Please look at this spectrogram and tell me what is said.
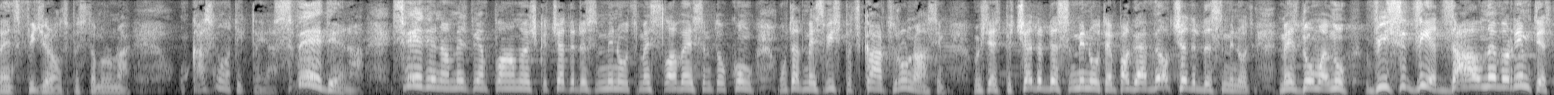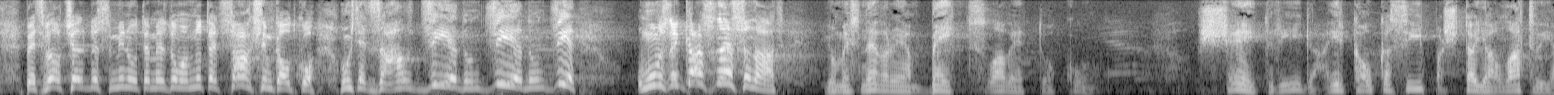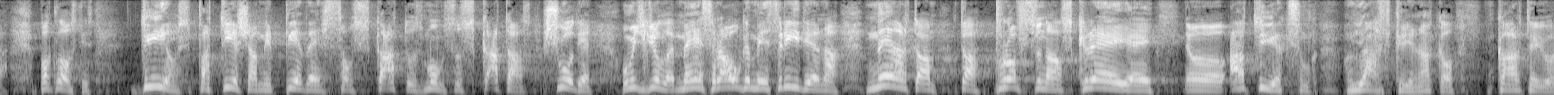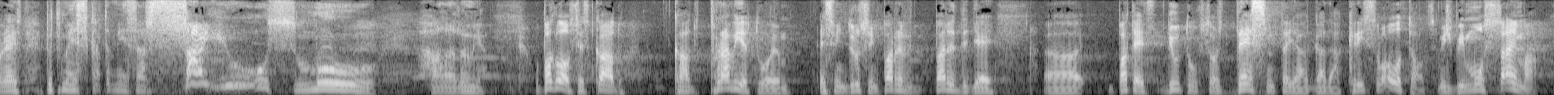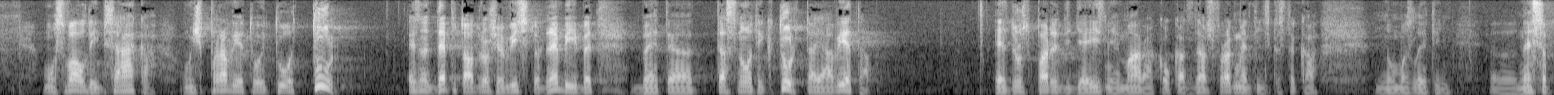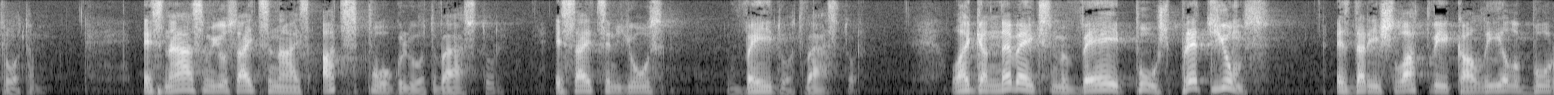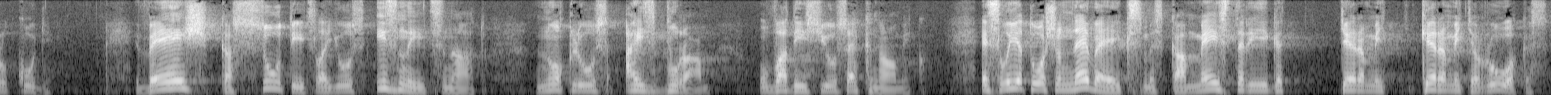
Bens Fidžerāls pēc tam runāja. Un kas notika tajā svētdienā? Svētdienā mēs bijām plānojuši, ka 40 minūtes mēs slavēsim to kungu, un tad mēs visi pēc kārtas runāsim. Un viņš teica, pēc 40 minūtēm pagāja vēl 40 minūtes. Mēs domājam, nu, visi dzied, zāle nevar rimties. Pēc vēl 40 minūtēm mēs domājam, nu, tad sāksim kaut ko. Un viņš teica, zāle dzied un dzied un dzied. Un mums nekas nesanāca, jo mēs nevarējām beigt slavēt to kungu. Šeit, Rīgā, ir kaut kas īpašs tajā Latvijā. Paklausieties, Dievs patiešām ir pievērsis savu skatu uz mums, uz skatās šodien. Un Viņš grib, lai mēs raugamies rītdienā, ne ar tām tā profesionāli skrējēju uh, attieksmi, jāskrien atkal kārtējo reizi, bet mēs skatāmies ar sajūsmu. Halleluja! Un paklausieties kādu, kādu pravietojumu. Es viņu druskuļi parediģēju. Uh, pateica 2010. gadā Kris Volotovs. Viņš bija mūsu saimā, mūsu valdības ēkā, un viņš pravietoja to tur. Es nezinu, deputāti droši vien visi tur nebija, bet, bet uh, tas notika tur, tajā vietā. Es drusku parediģēju, izņēmu ārā kaut kādus dažus fragmentiņus, kas tā kā nu, mazliet uh, nesaprotami. Es neesmu jūs aicinājis atspoguļot vēsturi. Es aicinu jūs veidot vēsturi. Lai gan neveiksmi vēji pūš pret jums, es darīšu Latviju kā lielu būru kuģi. Vējš, kas sūtīts, lai jūs iznīcinātu, nokļūs aiz burām un vadīs jūsu ekonomiku. Es lietošu neveiksmes kā meistarīga keramiķa rokas,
